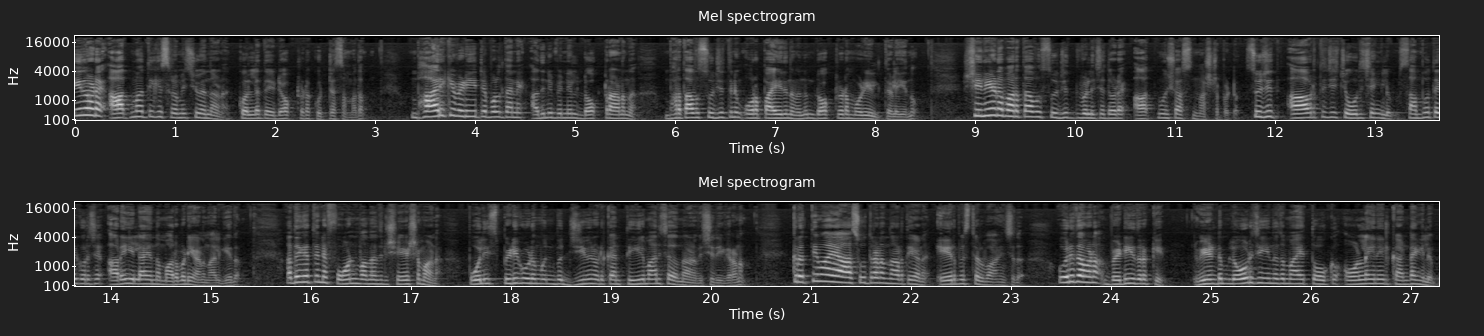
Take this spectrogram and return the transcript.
ഇതോടെ ആത്മഹത്യയ്ക്ക് ശ്രമിച്ചു എന്നാണ് കൊല്ലത്തെ ഡോക്ടറുടെ കുറ്റസമ്മതം. ഭാര്യയ്ക്ക് വെടിയേറ്റപ്പോൾ തന്നെ അതിന് പിന്നിൽ ഡോക്ടറാണെന്ന് ഭർത്താവ് സുജിത്തിനും ഉറപ്പായിരുന്നുവെന്നും ഡോക്ടറുടെ മൊഴിയിൽ തെളിയുന്നു. ഷിനിയുടെ ഭർത്താവ് സുജിത് വിളിച്ചതോടെ ആത്മവിശ്വാസം നഷ്ടപ്പെട്ടു. സുജിത് ആവർത്തിച്ച് ചോദിച്ചെങ്കിലും സംഭവത്തെക്കുറിച്ച് അറിയില്ല എന്ന മറുപടിയാണ് നൽകിയത്. അദ്ദേഹത്തിന്റെ ഫോൺ വന്നതിന് ശേഷമാണ് പോലീസ് പിടികൂടും മുൻപ് ജീവനൊടുക്കാൻ തീരുമാനിച്ചതെന്നാണ് വിശദീകരണം. കൃത്യമായ ആസൂത്രണം നടത്തിയാണ് എയർ പിസ്റ്റൾ വാങ്ങിച്ചത്. ഒരു തവണ വെടിയുതിർക്കി വീണ്ടും ലോഡ് ചെയ്യുന്നതുമായ തോക്ക് ഓൺലൈനിൽ കണ്ടെങ്കിലും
